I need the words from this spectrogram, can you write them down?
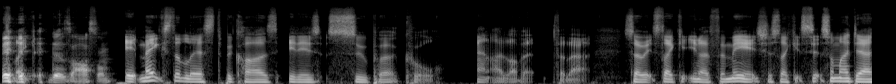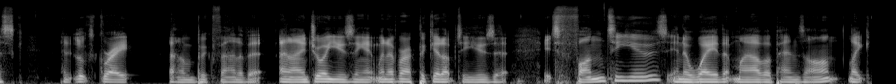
Like it is awesome. It makes the list because it is super cool, and I love it for that. So it's like you know, for me, it's just like it sits on my desk and it looks great and I'm a big fan of it, and I enjoy using it. Whenever I pick it up to use it, it's fun to use in a way that my other pens aren't. Like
